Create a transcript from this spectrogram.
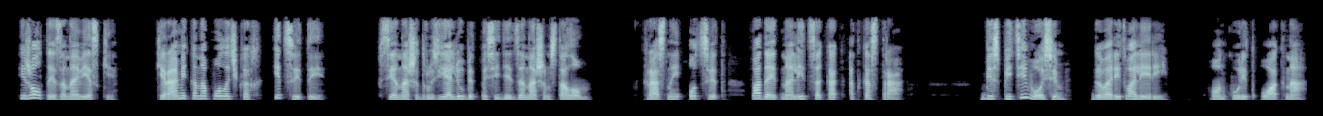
и желтые занавески. Керамика на полочках и цветы. Все наши друзья любят посидеть за нашим столом. Красный отцвет падает на лица, как от костра. «Без пяти восемь», — говорит Валерий. Он курит у окна.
